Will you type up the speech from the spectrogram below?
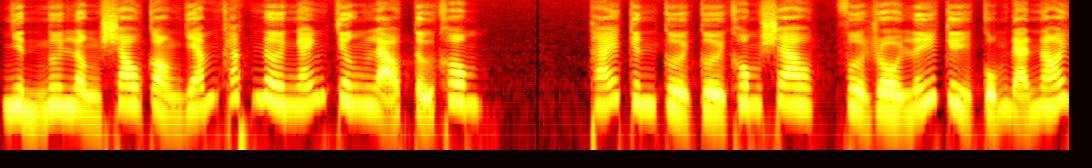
Nhìn ngươi lần sau còn dám khắp nơi ngán chân lão tử không? Thái Kinh cười cười không sao, vừa rồi Lý Kỳ cũng đã nói,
